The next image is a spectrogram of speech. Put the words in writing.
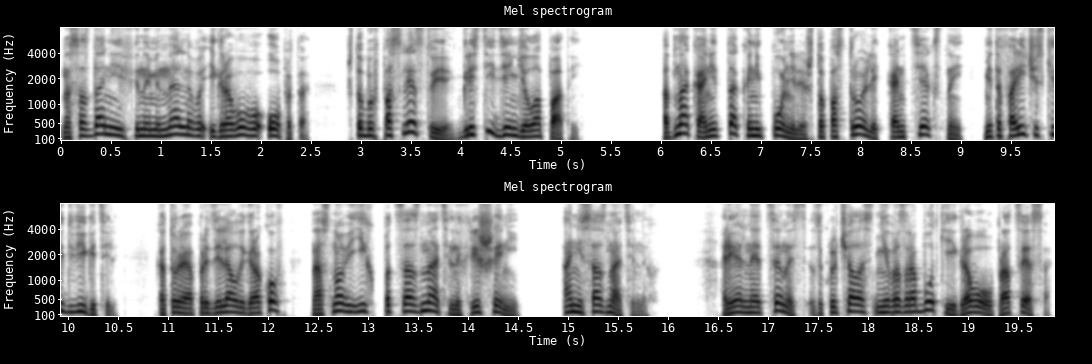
на создании феноменального игрового опыта, чтобы впоследствии грести деньги лопатой. Однако они так и не поняли, что построили контекстный, метафорический двигатель, который определял игроков на основе их подсознательных решений, а не сознательных. Реальная ценность заключалась не в разработке игрового процесса,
